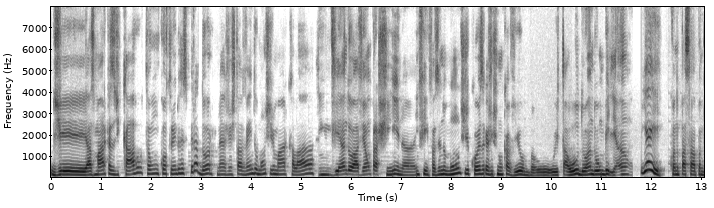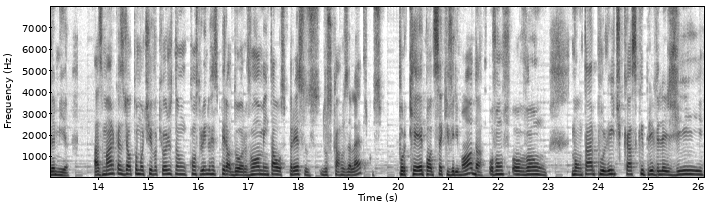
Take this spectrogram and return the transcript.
de as marcas de carro estão construindo respirador, né? A gente está vendo um monte de marca lá enviando avião para a China, enfim, fazendo um monte de coisa que a gente nunca viu. O Itaú doando um bilhão. E aí, quando passar a pandemia? As marcas de automotiva que hoje estão construindo respirador vão aumentar os preços dos carros elétricos? Porque pode ser que vire moda, ou vão, ou vão montar políticas que privilegiem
